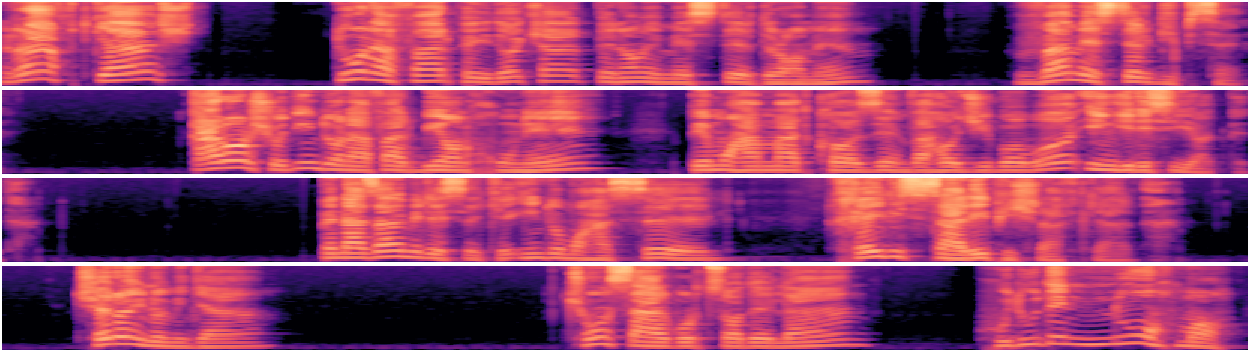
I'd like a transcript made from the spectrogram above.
رفت گشت دو نفر پیدا کرد به نام مستر درامن و مستر گیبسن. قرار شد این دو نفر بیان خونه به محمد کازم و حاجی بابا انگلیسی یاد بدن. به نظر می‌رسه که این دو محصل خیلی سریع پیشرفت کردن. چرا اینو میگم؟ چون سرگرد سادرلند حدود نه ماه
